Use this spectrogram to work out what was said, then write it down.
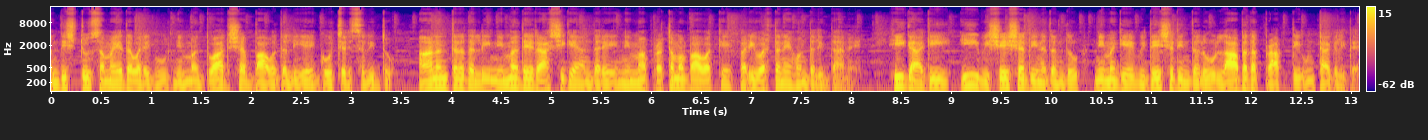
ಒಂದಿಷ್ಟು ಸಮಯದವರೆಗೂ ನಿಮ್ಮ ದ್ವಾದಶ ಭಾವದಲ್ಲಿಯೇ ಗೋಚರಿಸಲಿದ್ದು, ಆನಂತರದಲ್ಲಿ ನಿಮ್ಮದೇ ರಾಶಿಗೆ ಅಂದರೆ ನಿಮ್ಮ ಪ್ರಥಮ ಭಾವಕ್ಕೆ ಪರಿವರ್ತನೆ ಹೊಂದಲಿದ್ದಾನೆ. ಹೀಗಾಗಿ ಈ ವಿಶೇಷ ದಿನದಂದು ನಿಮಗೆ ವಿದೇಶದಿಂದಲೂ ಲಾಭದ ಪ್ರಾಪ್ತಿ ಉಂಟಾಗಲಿದೆ.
